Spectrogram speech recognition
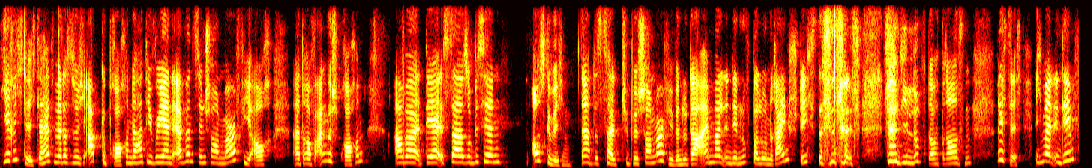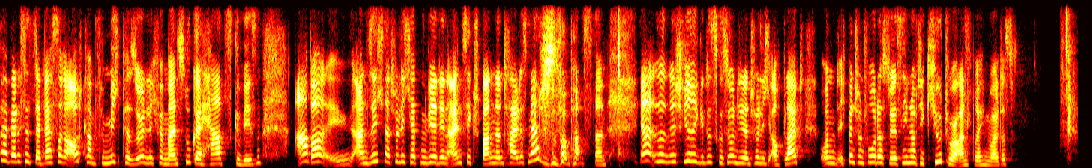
Ja, richtig. Da hätten wir das natürlich abgebrochen. Da hat die Rianne Evans den Sean Murphy auch äh, drauf angesprochen. Aber der ist da so ein bisschen ausgewichen. Ja, das ist halt typisch Sean Murphy. Wenn du da einmal in den Luftballon reinstichst, dann ist halt, ist halt die Luft auch draußen. Richtig. Ich meine, in dem Fall wäre das jetzt der bessere Outcome für mich persönlich, für mein Snooker-Herz gewesen. Aber äh, an sich natürlich hätten wir den einzig spannenden Teil des Matches verpasst dann. Ja, also eine schwierige Diskussion, die natürlich auch bleibt. Und ich bin schon froh, dass du jetzt nicht noch die Q-Tour ansprechen wolltest.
